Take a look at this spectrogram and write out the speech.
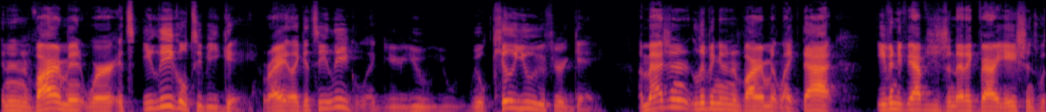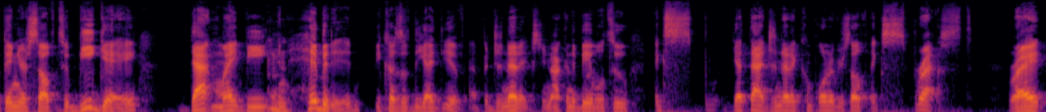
in an environment where it's illegal to be gay, right? Like it's illegal. Like you you you will kill you if you're gay. Imagine living in an environment like that. Even if you have these genetic variations within yourself to be gay, that might be inhibited because of the idea of epigenetics. You're not going to be able to exp- get that genetic component of yourself expressed, right?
